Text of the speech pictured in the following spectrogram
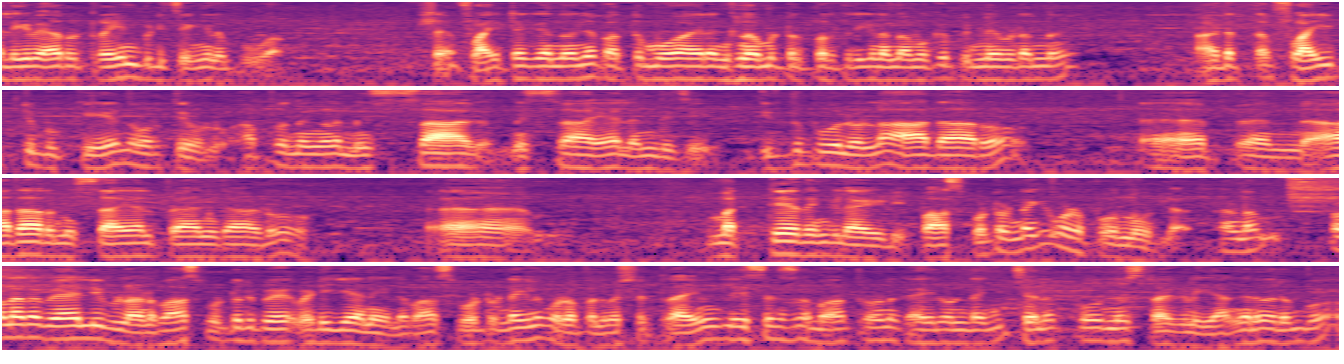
അല്ലെങ്കിൽ വേറൊരു ട്രെയിൻ പിടിച്ചെങ്കിലും പോവാം. പക്ഷേ ഫ്ലൈറ്റൊക്കെ എന്ന് പറഞ്ഞാൽ പത്ത് മൂവായിരം കിലോമീറ്റർ പുറത്തിരിക്കണം നമുക്ക് പിന്നെ ഇവിടെ നിന്ന് അടുത്ത ഫ്ലൈറ്റ് ബുക്ക് ചെയ്യേ നിവർത്തിയുള്ളൂ അപ്പോൾ നിങ്ങൾ മിസ്സാ മിസ്സായാൽ എന്ത് ചെയ്യും? ഇതുപോലുള്ള ആധാറോ ആധാർ മിസ്സായാൽ പാൻ കാർഡോ മറ്റേതെങ്കിലും ഐ ഡി. പാസ്പോർട്ട് ഉണ്ടെങ്കിൽ കുഴപ്പമൊന്നുമില്ല. കാരണം വളരെ വാല്യൂബിൾ ആണ്. പാസ്പോർട്ട് ഒരു പേ- മേടിക്കാനേ ഇല്ല പാസ്പോർട്ട് ഉണ്ടെങ്കിലും കുഴപ്പമില്ല. പക്ഷേ ഡ്രൈവിംഗ് ലൈസൻസ് മാത്രമാണ് കയ്യിലുണ്ടെങ്കിൽ ചിലപ്പോൾ ഒന്ന് സ്ട്രഗിൾ ചെയ്യുക അങ്ങനെ വരുമ്പോൾ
